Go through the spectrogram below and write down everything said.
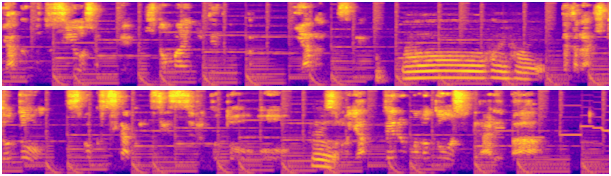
薬物使用者って人前に出るのが嫌なんですね。あー、はいはだから人とすごく近くに接することを、い。はい。そのやってる者同士であればいいんで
